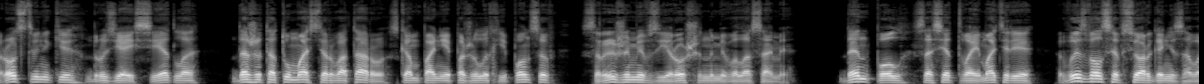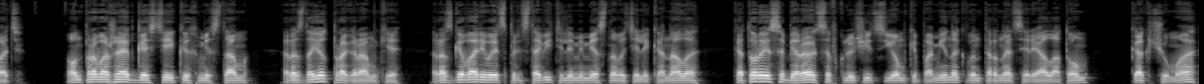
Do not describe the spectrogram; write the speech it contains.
Родственники, друзья из Сиэтла, даже тату-мастер Ватару с компанией пожилых японцев с рыжими взъерошенными волосами. Дэн Пол, сосед твоей матери, вызвался все организовать. Он провожает гостей к их местам, раздает программки, разговаривает с представителями местного телеканала, которые собираются включить съемки поминок в интернет-сериал о том, как чума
